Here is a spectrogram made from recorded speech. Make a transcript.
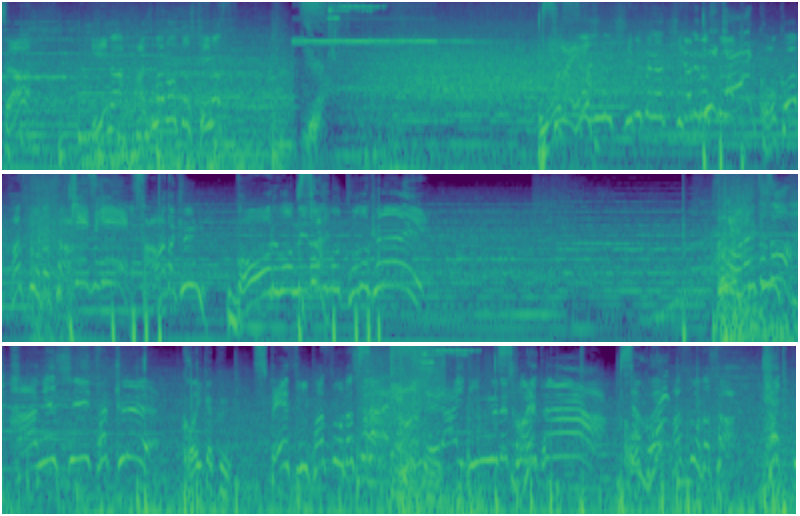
さあ今始まろうとしています。火蓋が切られました。ここはパスを出した。澤田君ボールを狙いも届かない。激しいタックル。小池君スペースにパスを出した。スライディングで止めた。ここはパスを出した。タック。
